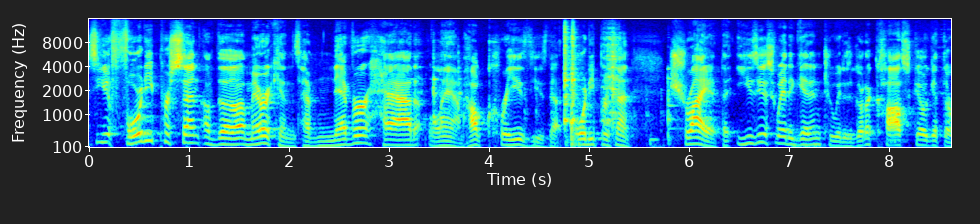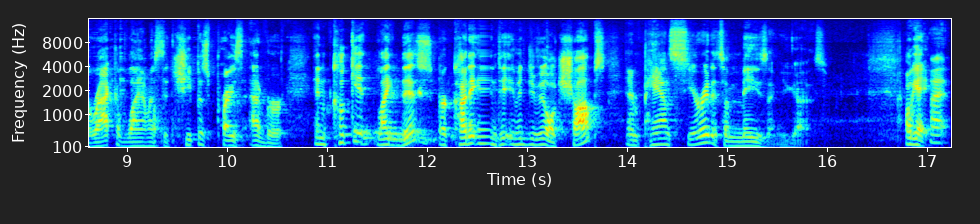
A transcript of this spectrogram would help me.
see, 40% of the Americans have never had lamb. How crazy is that? 40%. Try it. The easiest way to get into it is go to Costco, get the rack of lamb. It's the cheapest price ever. And cook it like this or cut it into individual chops and pan sear it. It's amazing, you guys. Okay, Right.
